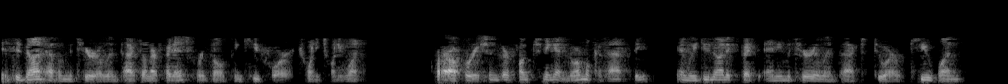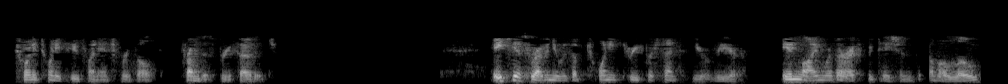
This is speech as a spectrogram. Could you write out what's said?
it did not have a material impact on our financial results in Q4 2021. Our operations are functioning at normal capacity, and we do not expect any material impact to our Q1 2022 financial results from this brief outage. ATS revenue was up 23% year-over-year, in line with our expectations of a low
